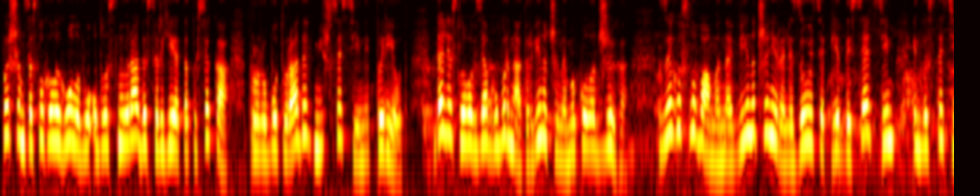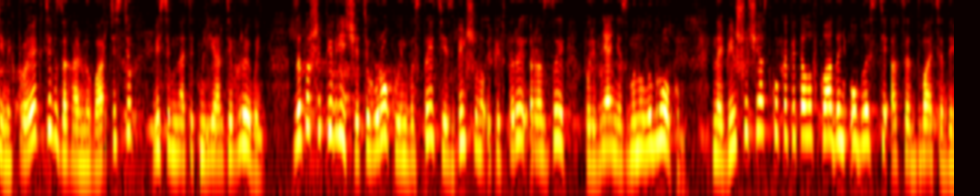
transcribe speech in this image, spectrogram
Першим заслухали голову обласної ради Сергія Татусяка про роботу ради в міжсесійний період. Далі слово взяв губернатор Вінниччини Микола Джига. За його словами, на Вінниччині реалізується 57 інвестиційних проєктів загальною вартістю 18 мільярдів гривень. За перше півріччя цього року інвестиції збільшено у півтори рази в порівнянні з минулим роком. Найбільшу частку капіталовкладень області, а це 29%,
